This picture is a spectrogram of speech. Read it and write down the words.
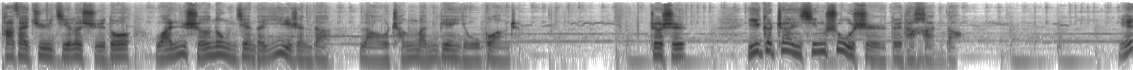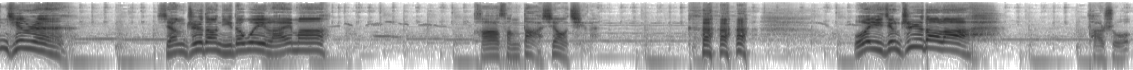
他在聚集了许多玩蛇弄剑的艺人的老城门边游逛着。这时，一个占星术士对他喊道：“年轻人，想知道你的未来吗？”哈桑大笑起来：“哈哈哈，我已经知道了。”他说：“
